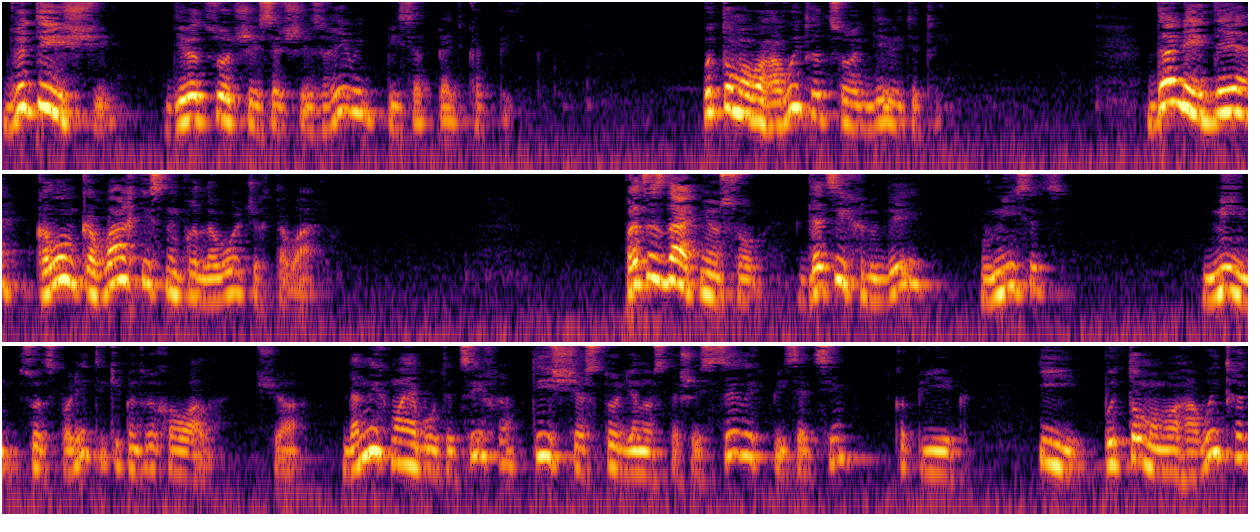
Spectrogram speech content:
2966 гривень 55 копійок. Питома вага витрат 49,3. Далі йде колонка вартість непродовольчих товарів. Працездатні особи. Для цих людей в місяць Мінсоцполітики підрахувала, що для них має бути цифра 1196,57 копійок і питома вага витрат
